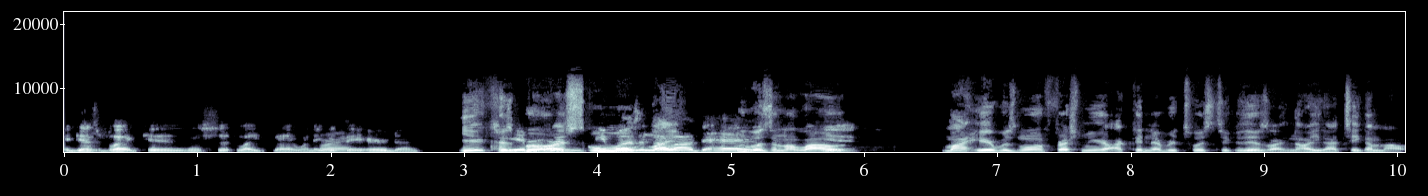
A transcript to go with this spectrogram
against black kids and shit like that when they get their hair done. Yeah, because Yeah, bro, our we, school he wasn't like, allowed to have. He wasn't allowed. Yeah. My hair was long freshman year. I could never twist it because it was like, no, you gotta take them out.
